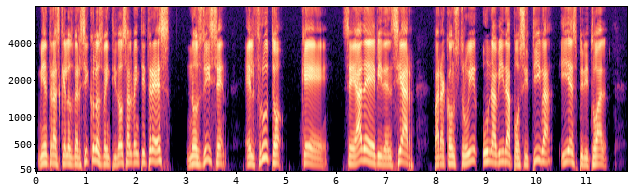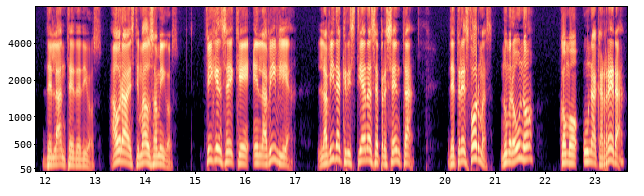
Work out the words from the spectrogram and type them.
mientras que los versículos 22 al 23 nos dicen el fruto que se ha de evidenciar para construir una vida positiva y espiritual delante de Dios. Ahora, estimados amigos, fíjense que en la Biblia la vida cristiana se presenta de tres formas. Número uno, como una carrera.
